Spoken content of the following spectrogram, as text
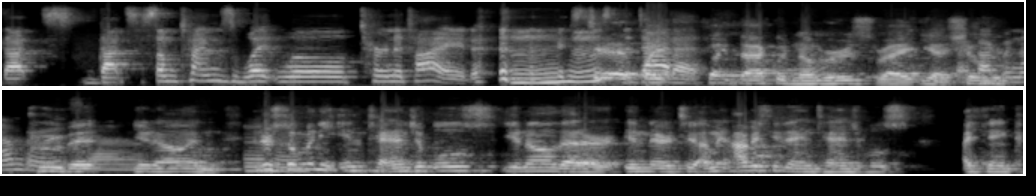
that's that's sometimes what will turn a tide. Mm-hmm. it's just yeah, the data. Fight, fight, back with numbers, right? Yeah, show me, numbers, prove it. Yeah. You know, and, mm-hmm. and, there's so mm-hmm. many intangibles, you know, that are in there too. I mean, obviously the intangibles, I think,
